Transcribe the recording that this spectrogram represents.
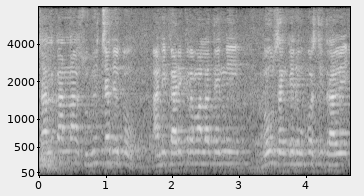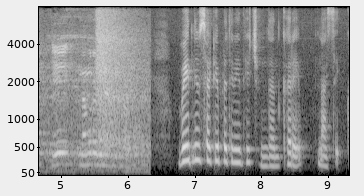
चालकांना शुभेच्छा देतो आणि कार्यक्रमाला त्यांनी बहुसंख्येने उपस्थित राहावे हे नम्र विनंती करतो. वेद न्यूजसाठी प्रतिनिधी चंदन खरे नाशिक.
